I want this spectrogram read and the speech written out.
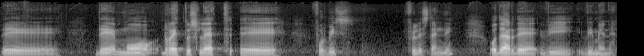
Det, det må rett og slett eh, forbys fullstendig, og det er det vi, vi mener.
